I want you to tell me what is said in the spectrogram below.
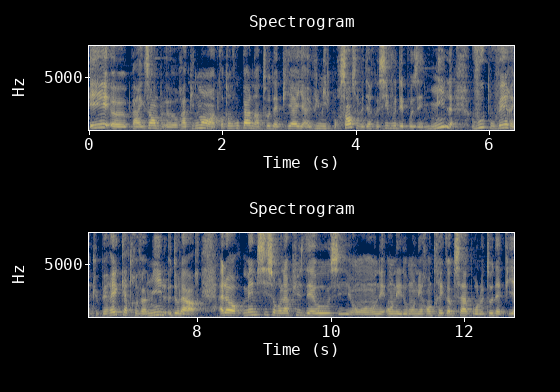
Et euh, par exemple, euh, rapidement, hein, quand on vous parle d'un taux d'API à 8000%, ça veut dire que si vous déposez 1000, vous pouvez récupérer 80 000 dollars. Alors, même si sur Olympus DAO, on, est, rentré comme ça pour le taux d'API,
